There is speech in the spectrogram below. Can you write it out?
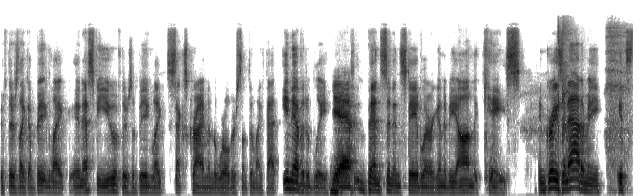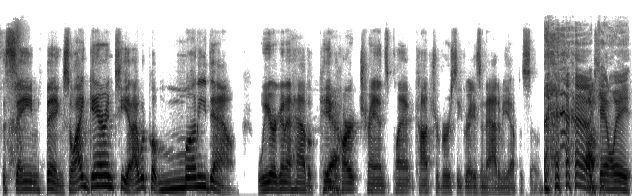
If there's like a big, like in SVU, if there's a big like sex crime in the world or something like that, inevitably, Yeah. Benson and Stabler are going to be on the case. In Grey's Anatomy, it's the same thing. So I guarantee it. I would put money down. We are going to have a pig Yeah. heart transplant controversy Grey's Anatomy episode. I can't wait.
